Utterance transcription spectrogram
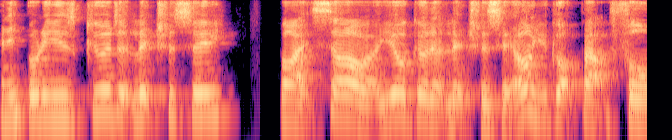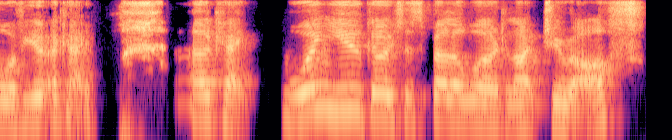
Anybody who's good at literacy? Right, Sarah, you're good at literacy. Oh, you've got about four of you. Okay. Okay. When you go to spell a word like giraffe,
